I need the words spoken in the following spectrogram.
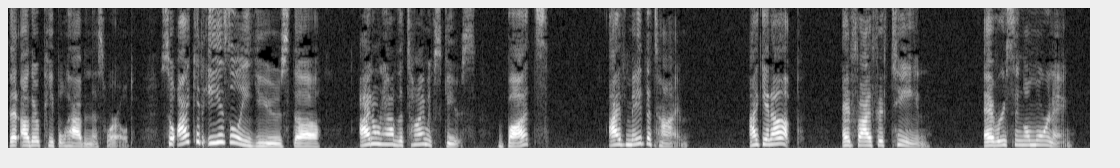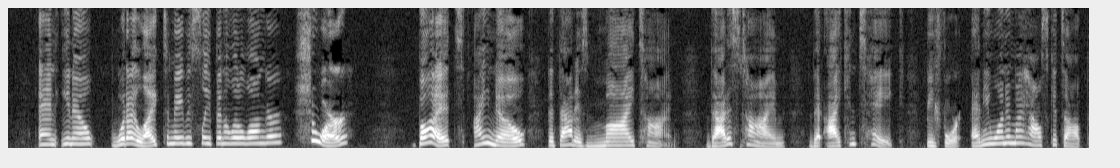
that other people have in this world. So I could easily use the I don't have the time excuse, but I've made the time. I get up at 5:15 every single morning. And you know, would I like to maybe sleep in a little longer? Sure. But I know that that is my time. That is time that I can take before anyone in my house gets up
